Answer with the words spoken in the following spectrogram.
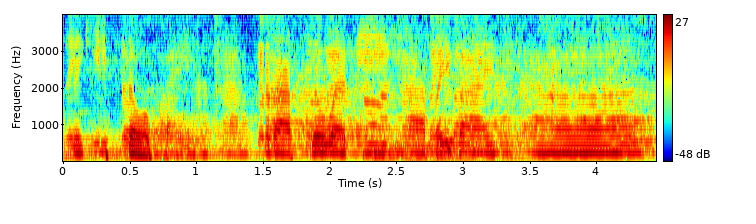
ในคลิปต่อไปนะคะ กราบสวัสดีค่ะ บ๊ายบายนะคะ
